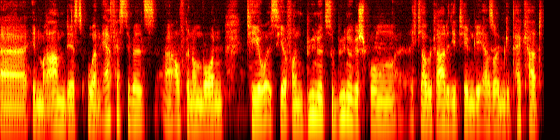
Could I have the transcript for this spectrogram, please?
äh, im Rahmen des OMR-Festivals äh, aufgenommen worden. Theo ist hier von Bühne zu Bühne gesprungen. Ich glaube, gerade die Themen, die er so im Gepäck hat,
